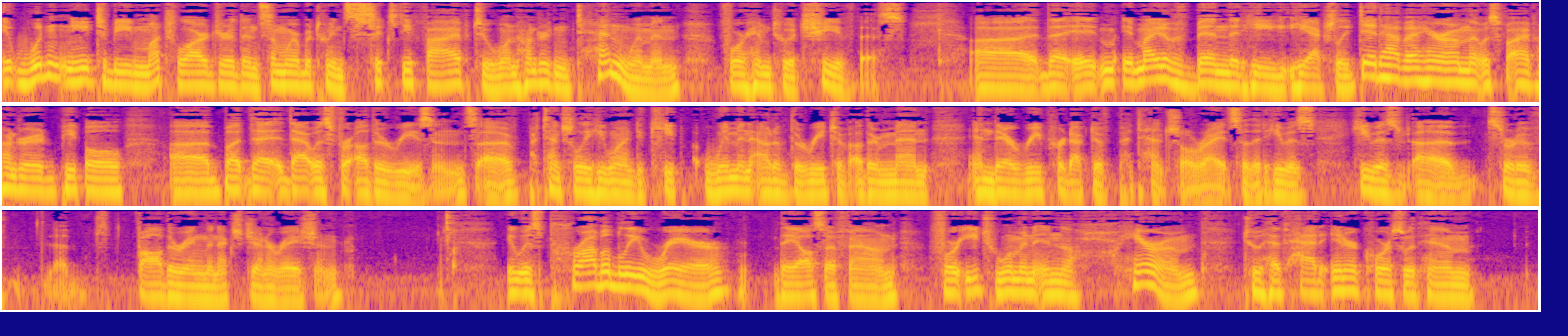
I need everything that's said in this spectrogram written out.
it wouldn't need to be much larger than somewhere between 65 to 110 women for him to achieve this. Uh, that it, it might have been that he, he actually did have a harem that was 500 people, uh, but that that was for other reasons. Uh, potentially, he wanted to keep women out of the reach of other men and their reproductive potential, right? So that he was he was uh, sort of uh, fathering the next generation. It was probably rare, they also found, for each woman in the harem to have had intercourse with him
